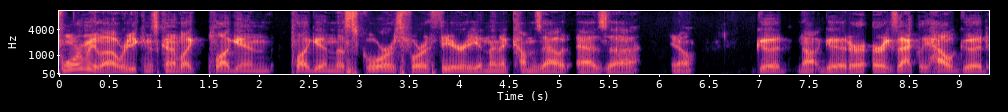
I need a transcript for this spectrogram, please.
formula where you can just kind of like plug in plug in the scores for a theory and then it comes out as uh you know good not good or, or exactly how good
